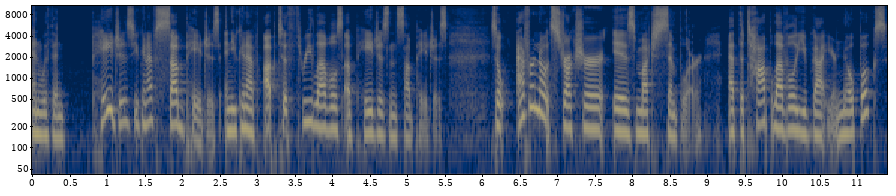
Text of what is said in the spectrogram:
And within pages, you can have subpages, and you can have up to three levels of pages and subpages. So Evernote structure is much simpler. At the top level, you've got your notebooks,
